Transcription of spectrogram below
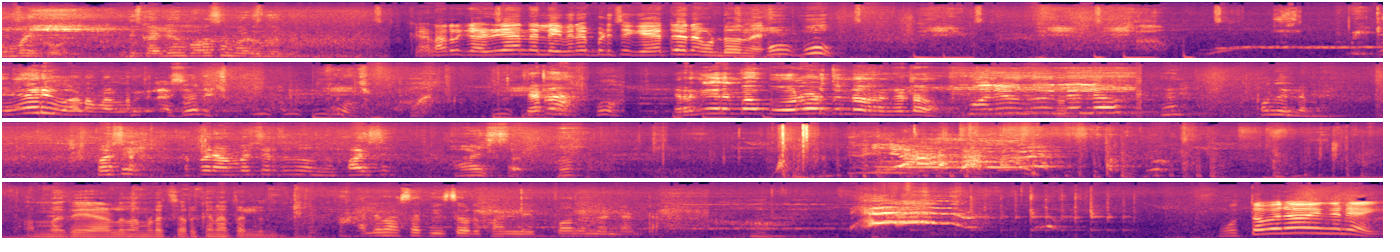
സാറേ തുപ്പലിറങ്ങുന്നേ ഇത് കഴിയാൻ കുറേ സമയം എടുക്കുമല്ലോ. കിണർ കഴിയാനല്ലേ ഇവനെ പിടിച്ച് കയറ്റാനാ കൊണ്ടുവന്നേ? ചേട്ടാ ഇറങ്ങി വരുമ്പോ ബോൾ എടുത്തിട്ട് ഇറങ്ങും കേട്ടോ. ഇല്ലല്ലോ ഒന്നുമില്ല പക്ഷേ അപ്പൊ രാമേശ്വരത്ത് വന്നു. പായസം. അമ്മ അയാൾ നമ്മുടെ ചെറുക്കനെ തല്ലുന്നു. നാല് മാസം ഫീസ് കൊടുക്കാനില്ല ഇപ്പൊ ഒന്നും വേണ്ട മുത്തവനോ എങ്ങനെയായി?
